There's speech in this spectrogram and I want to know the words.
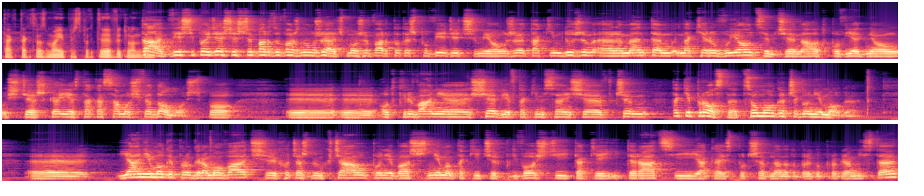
tak, tak to z mojej perspektywy wygląda. Tak, wiesz, i powiedziałeś jeszcze bardzo ważną rzecz. Może warto też powiedzieć miał, że takim dużym elementem nakierowującym cię na odpowiednią ścieżkę jest taka samoświadomość, bo yy, yy, odkrywanie siebie w takim sensie, w czym takie proste, co mogę, czego nie mogę. Yy, ja nie mogę programować, chociażbym chciał, ponieważ nie mam takiej cierpliwości, takiej iteracji, jaka jest potrzebna na dobrego programistę.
